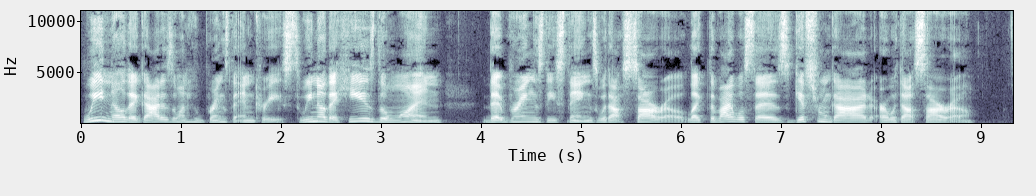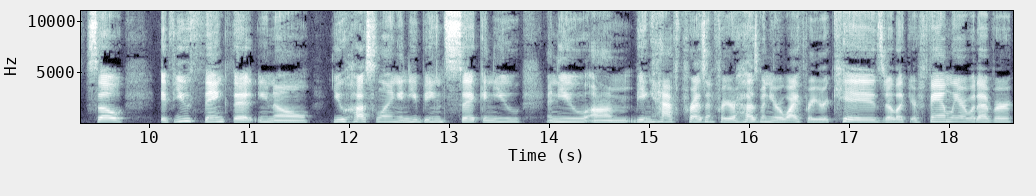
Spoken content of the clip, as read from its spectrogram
we know that God is the one who brings the increase. We know that He is the one that brings these things without sorrow. Like the Bible says, gifts from God are without sorrow. So if you think that, you know, you hustling and you being sick and you and you um being half present for your husband, your wife, or your kids, or like your family or whatever,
